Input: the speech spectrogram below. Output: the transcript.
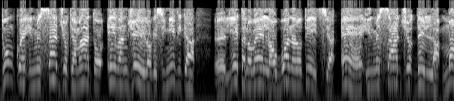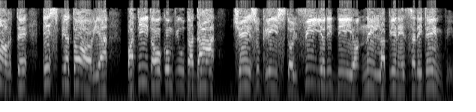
Dunque il messaggio chiamato Evangelo, che significa eh, lieta novella o buona notizia, è il messaggio della morte espiatoria patita o compiuta da Gesù Cristo, il Figlio di Dio, nella pienezza dei tempi.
